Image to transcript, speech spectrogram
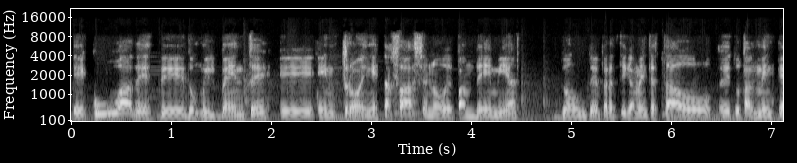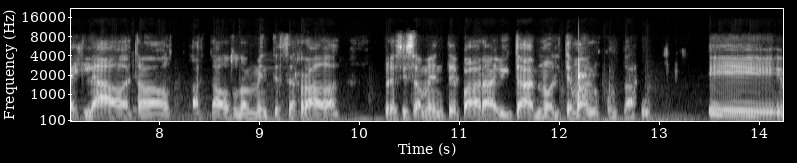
Eh, Cuba desde 2020 eh, entró en esta fase ¿no? de pandemia donde prácticamente ha estado eh, totalmente aislada, ha estado, ha estado totalmente cerrada, precisamente para evitar ¿no? el tema de los contagios. Eh,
